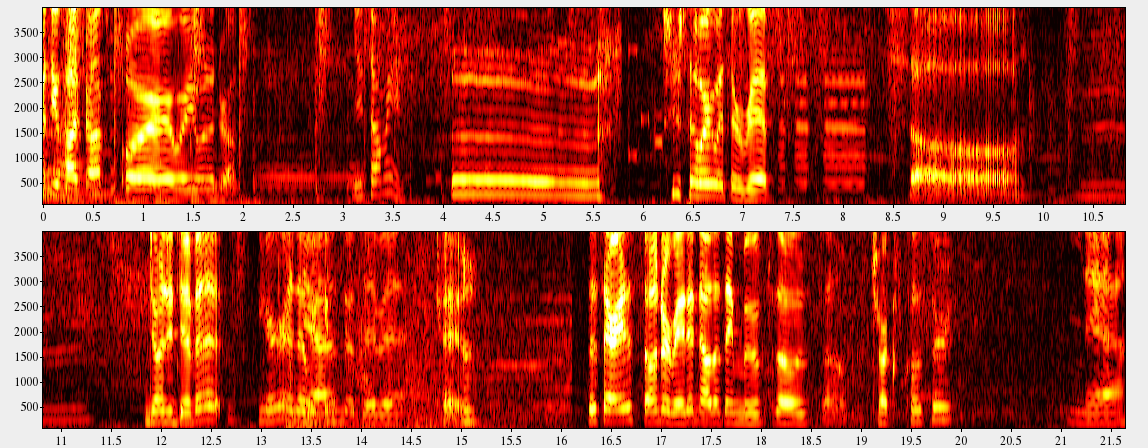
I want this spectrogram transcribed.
want to do hot drops or where you want to drop? You tell me. Uh, she's somewhere with a rift. So, Mm, do you want to do divot here and then yeah, we let's can? go divot. Okay. This area is so underrated now that they moved those um, trucks closer. Yeah.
